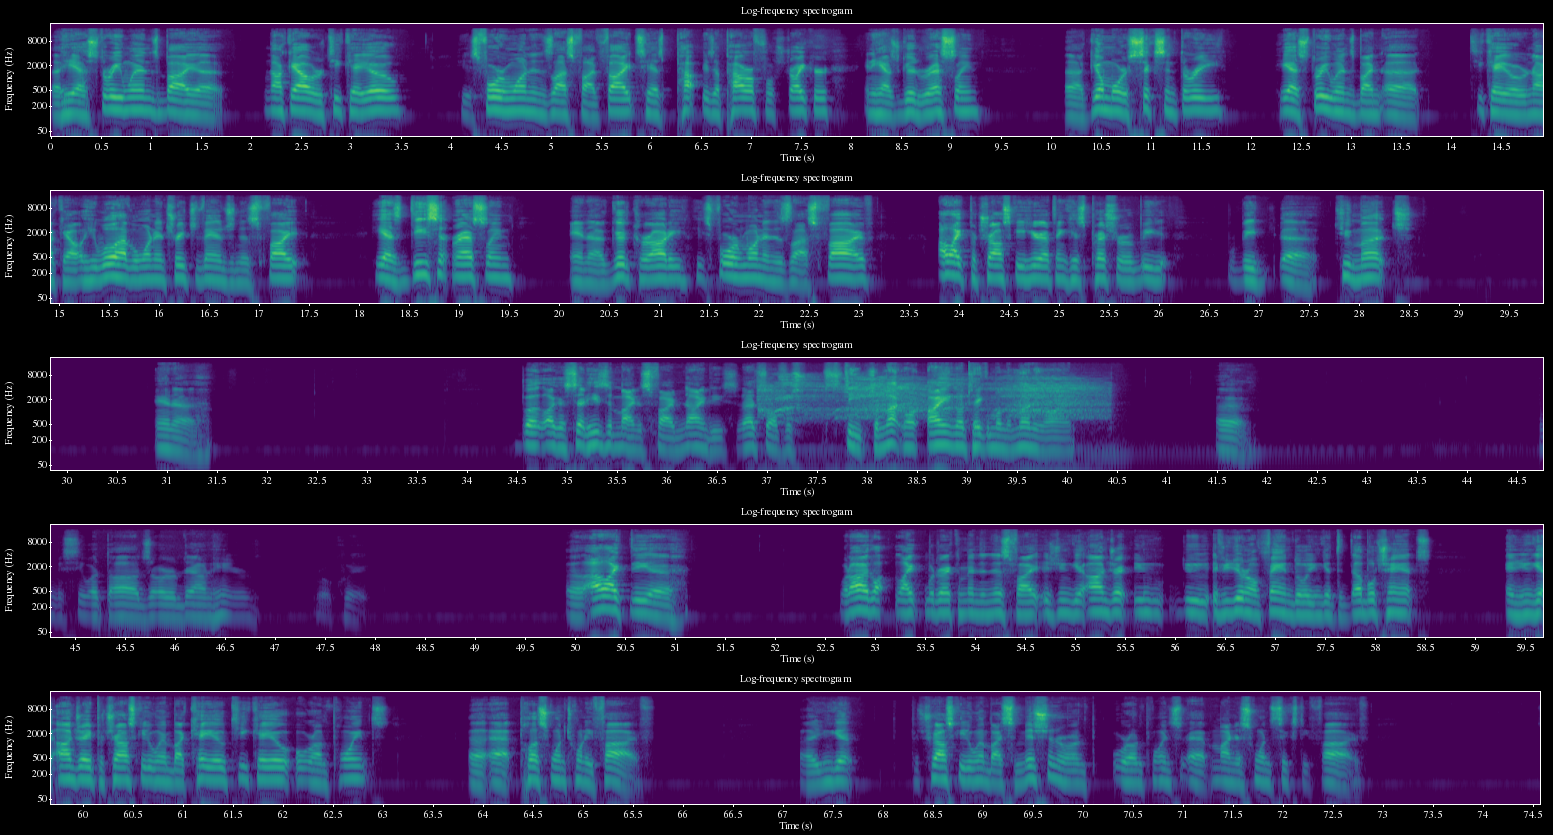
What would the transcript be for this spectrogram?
Uh, he has three wins by uh, knockout or TKO. He is four and one in his last five fights. He has he's a powerful striker and he has good wrestling. Uh, Gillmore is six and three. He has three wins by uh, TKO or knockout. He will have a one inch reach advantage in this fight. He has decent wrestling and uh, good karate. He's four and one in his last five. I like Petroski here. I think his pressure will be will be uh, too much. And uh but like I said, he's at minus five ninety, so that's awful steep. So I'm not going I ain't gonna take him on the money line. Uh let me see what the odds are down here real quick. Uh, I like the uh, what I li- like would recommend in this fight is you can get Andre. You can do if you do it on FanDuel, you can get the double chance, and you can get Andre Petroski to win by KO, TKO, or on points uh, at plus one twenty five. Uh, you can get Petroski to win by submission or on or on points at minus one sixty five.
